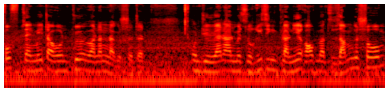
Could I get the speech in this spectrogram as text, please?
15 Meter hohen Türen übereinander geschüttet. Und die werden dann mit so riesigen Planierraupen mal zusammengeschoben.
